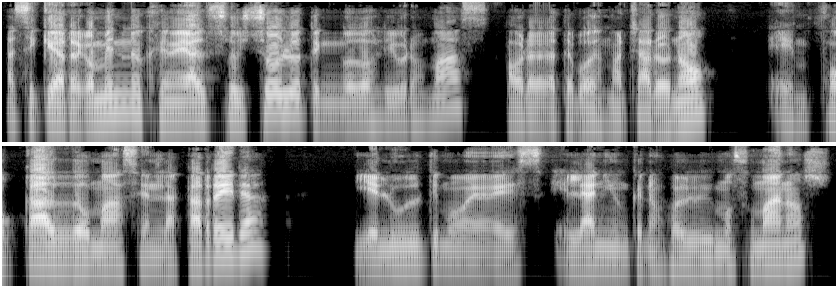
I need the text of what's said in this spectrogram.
Así que recomiendo en general Soy Solo, tengo dos libros más, ahora te puedes marchar o no, enfocado más en la carrera. Y el último es El año en que nos volvimos humanos,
